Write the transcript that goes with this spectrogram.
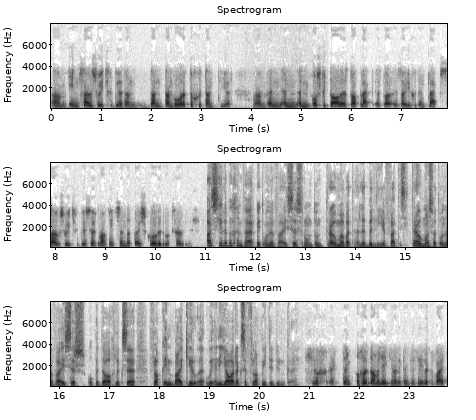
Um en sou so iets gebeur dan dan dan word dit te goed hanteer. Um in in in hospitale is daar plek is daar is daar goed in plek sou so iets gebeur sou maak net sin dat by skool dit ook sou wees. As jy begin werk met onderwysers rondom trauma wat hulle beleef, wat is die traumas wat onderwysers op 'n daaglikse vlak en baie keer in 'n jaarlikse vlak mee te doen kry? Ja, ek dink nog groot dameletjie want ek dink dit is redelik wyd.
